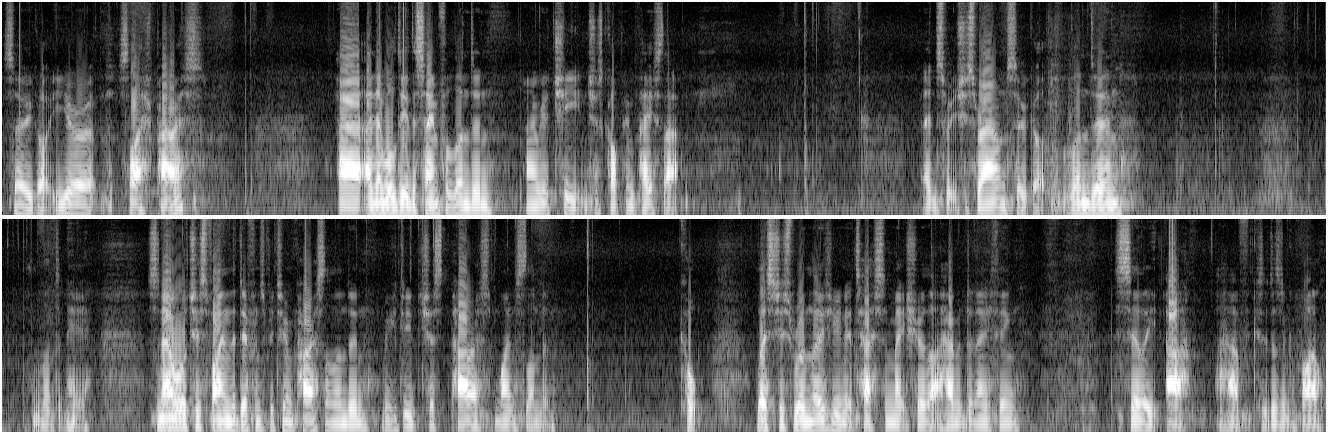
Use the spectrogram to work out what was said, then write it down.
So we've got Europe slash Paris. Uh, and then we'll do the same for London. I'm going to cheat and just copy and paste that. And switch this around. So we've got London and London here. So now we'll just find the difference between Paris and London. We could do just Paris minus London. Let's just run those unit tests and make sure that I haven't done anything silly. Ah, I have, because it doesn't compile.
